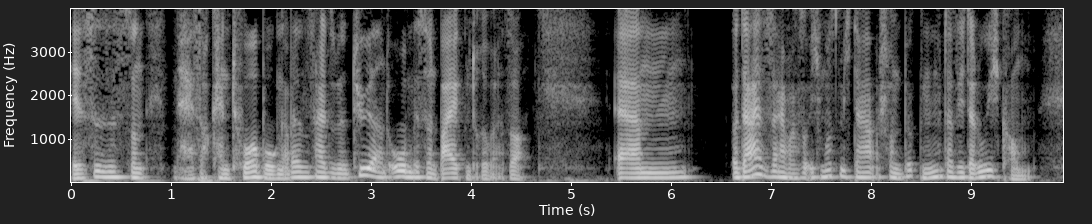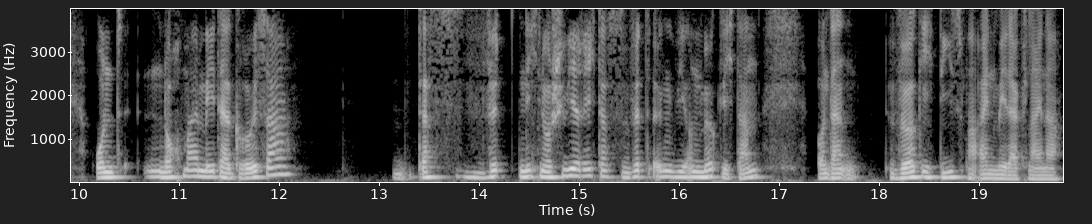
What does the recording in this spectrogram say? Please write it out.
das ist so ein, na, ist auch kein Torbogen, aber das ist halt so eine Tür und oben ist so ein Balken drüber, so. Ähm, und da ist es einfach so, ich muss mich da schon bücken, dass ich da durchkomme. Und nochmal einen Meter größer, das wird nicht nur schwierig, das wird irgendwie unmöglich dann. Und dann wirklich diesmal einen Meter kleiner.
